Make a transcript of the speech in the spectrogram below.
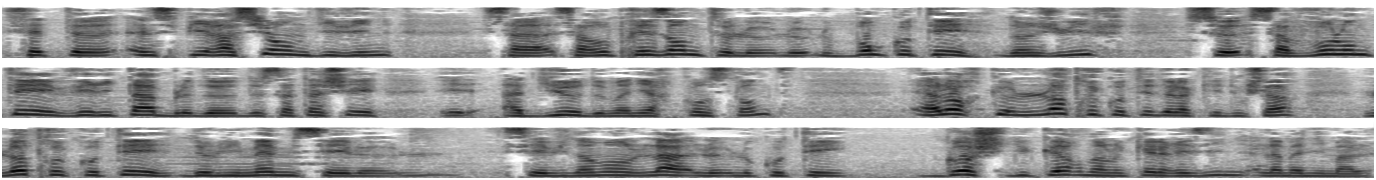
cette euh, inspiration divine ça, représente le, bon côté d'un juif, sa volonté véritable de, s'attacher à Dieu de manière constante, alors que l'autre côté de la Kedusha, l'autre côté de lui-même, c'est évidemment là le, côté gauche du cœur dans lequel réside l'âme animale.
